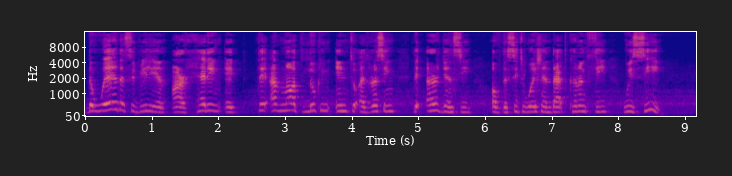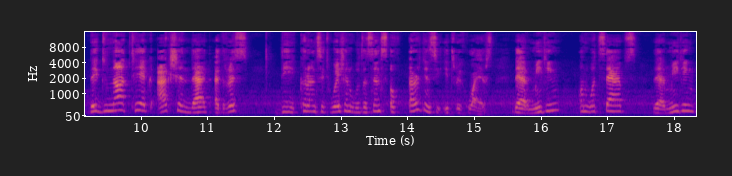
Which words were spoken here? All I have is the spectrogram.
the way the civilians are heading it, they are not looking into addressing the urgency of the situation that currently we see. They do not take action that address the current situation with the sense of urgency it requires. They are meeting on WhatsApps, they are meeting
